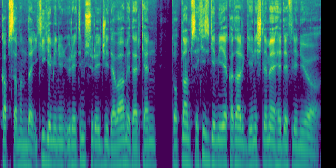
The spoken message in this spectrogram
kapsamında iki geminin üretim süreci devam ederken toplam 8 gemiye kadar genişleme hedefleniyor.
